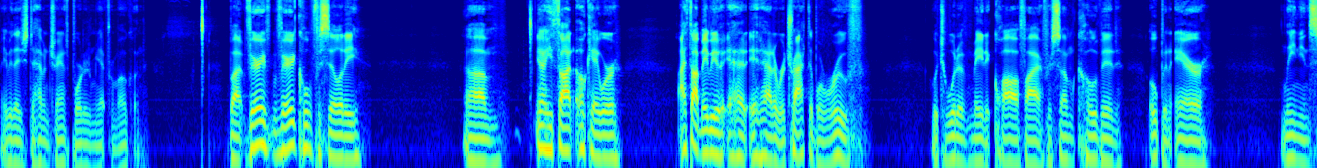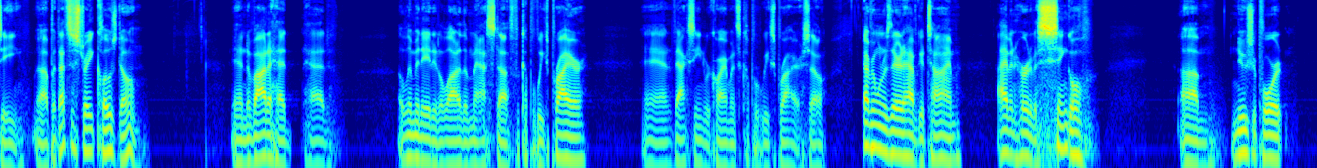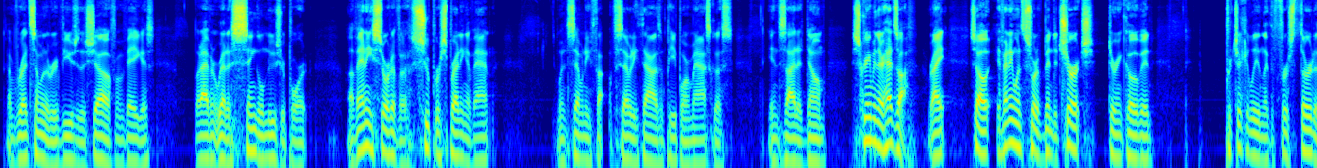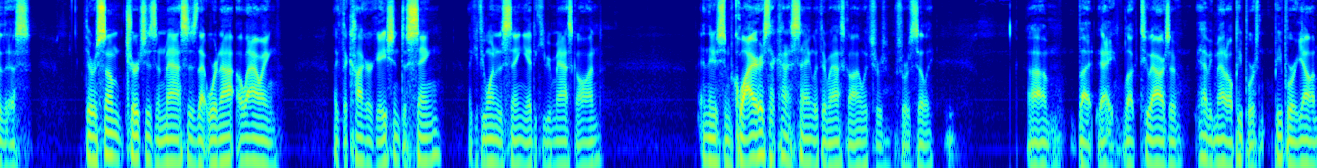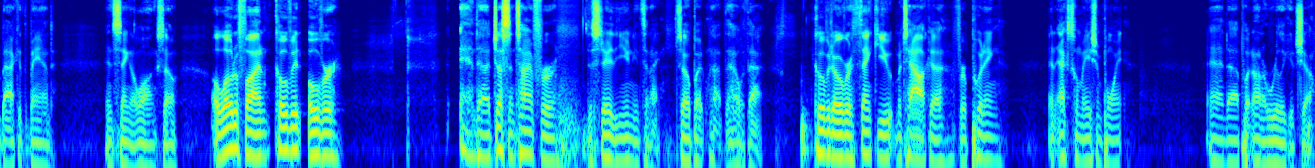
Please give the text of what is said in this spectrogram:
Maybe they just haven't transported them yet from Oakland. But very very cool facility. Um, you know, he thought, okay, we're. I thought maybe it had it had a retractable roof, which would have made it qualify for some COVID open air leniency. Uh, but that's a straight closed dome. And Nevada had had eliminated a lot of the mask stuff a couple weeks prior and vaccine requirements a couple weeks prior. So everyone was there to have a good time. I haven't heard of a single um, news report. I've read some of the reviews of the show from Vegas, but I haven't read a single news report of any sort of a super spreading event when 70,000 70, people are maskless inside a dome, screaming their heads off, right? So if anyone's sort of been to church during COVID, particularly in like the first third of this, there were some churches and masses that were not allowing like the congregation to sing. Like if you wanted to sing, you had to keep your mask on. And there's some choirs that kind of sang with their mask on, which were sort of silly. Um, but hey, look, two hours of heavy metal, people were people were yelling back at the band and singing along. So a load of fun. COVID over, and uh, just in time for the State of the Union tonight. So, but not the hell with that. COVID over. Thank you, Metallica, for putting an exclamation point and uh, putting on a really good show.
